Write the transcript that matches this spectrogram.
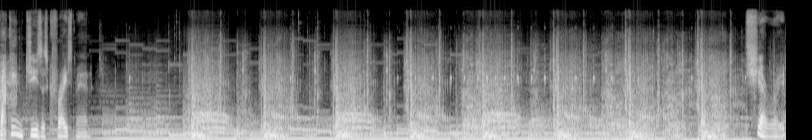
Fucking Jesus Christ, man. Yeah, right.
